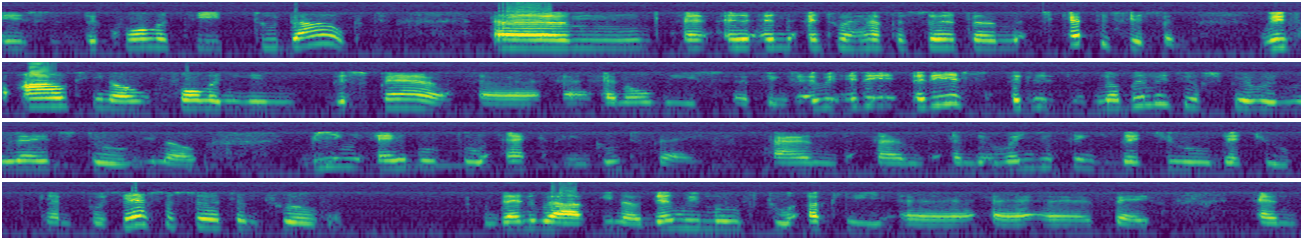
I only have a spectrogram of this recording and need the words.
is the quality to doubt um, and, and, and, to have a certain skepticism without, you know, falling in despair uh, and all these uh, things. It, it, it is, it is, nobility of spirit relates to, you know, being able to act in good faith. And, and, and when you think that you, that you can possess a certain truth, then we are, you know, then we move to ugly uh, uh, uh faith and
